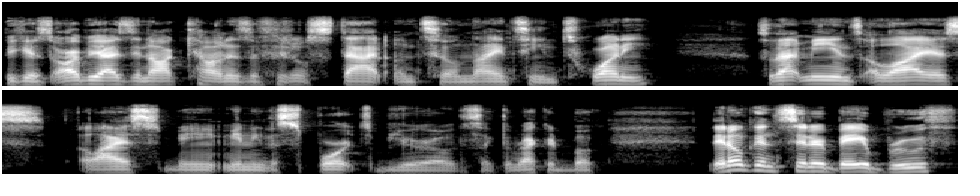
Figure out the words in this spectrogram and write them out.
because RBIs did not count as official stat until 1920. So that means Elias, Elias meaning the Sports Bureau, it's like the record book, they don't consider Babe Ruth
